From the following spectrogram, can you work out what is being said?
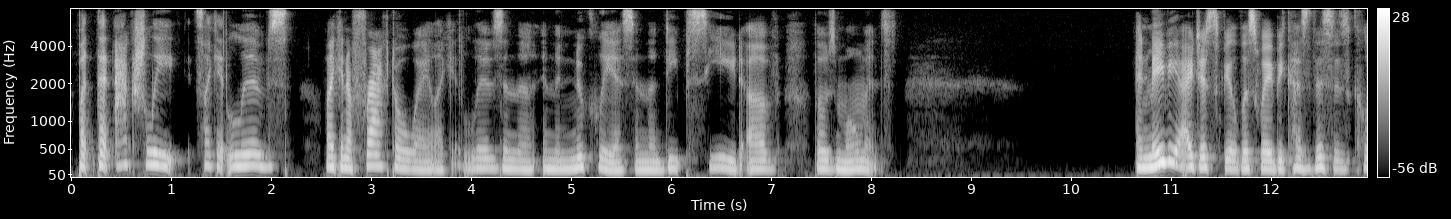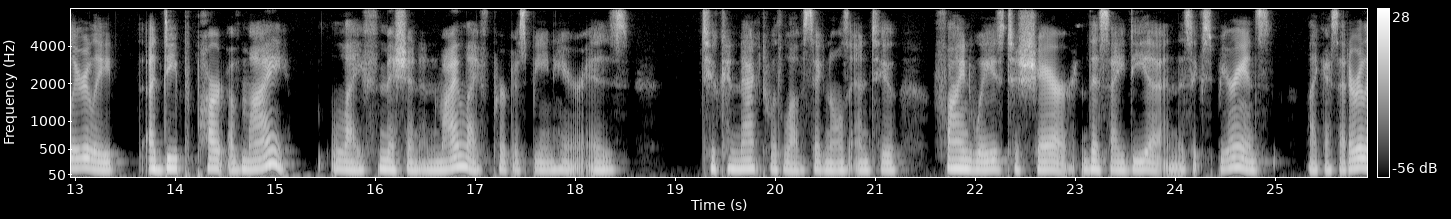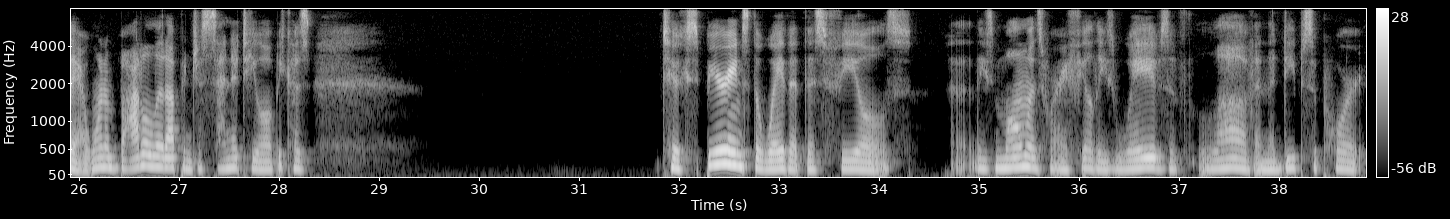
but that actually it's like it lives like in a fractal way like it lives in the in the nucleus in the deep seed of those moments. And maybe i just feel this way because this is clearly a deep part of my life mission and my life purpose being here is to connect with love signals and to find ways to share this idea and this experience. Like I said earlier, I want to bottle it up and just send it to you all because to experience the way that this feels, uh, these moments where I feel these waves of love and the deep support,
